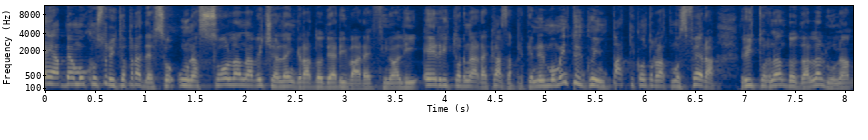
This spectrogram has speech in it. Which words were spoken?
E abbiamo costruito per adesso una sola navicella in grado di arrivare fino a lì e ritornare a casa, perché nel momento in cui impatti contro l'atmosfera ritornando dalla Luna,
